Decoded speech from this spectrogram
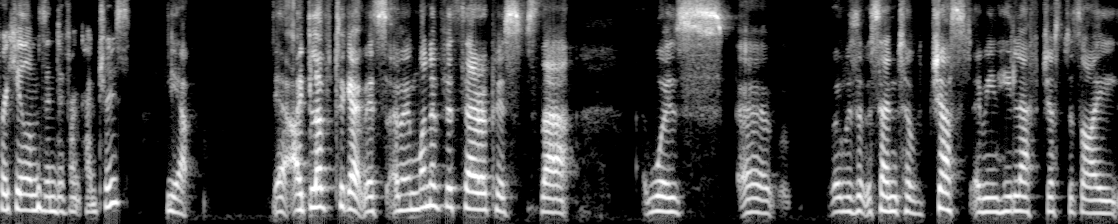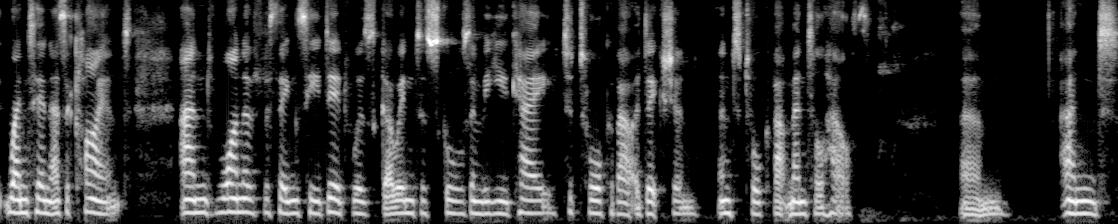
curriculums in different countries. Yeah. Yeah, I'd love to get this. I mean, one of the therapists that was uh, was at the center of just i mean he left just as i went in as a client and one of the things he did was go into schools in the uk to talk about addiction and to talk about mental health um, and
